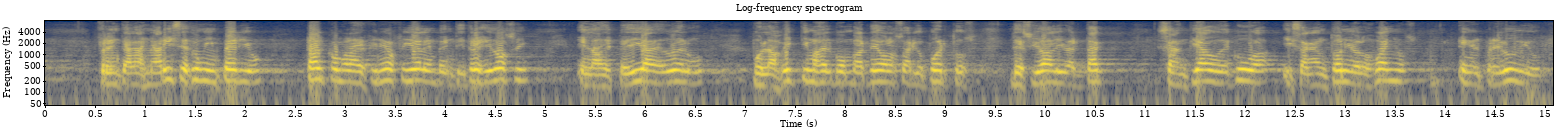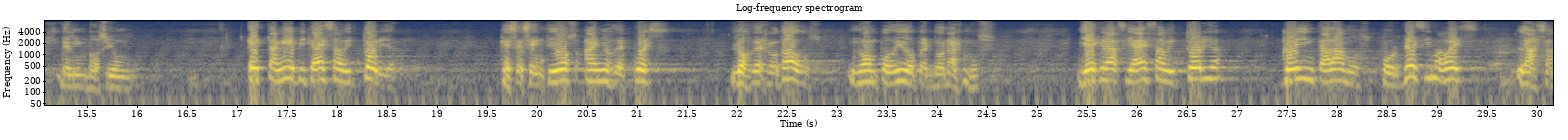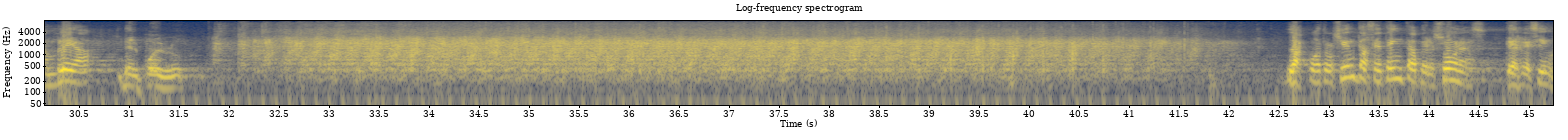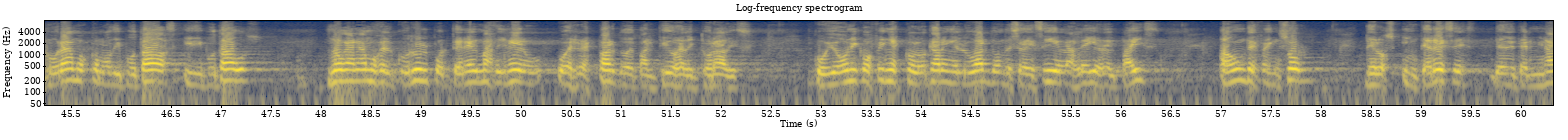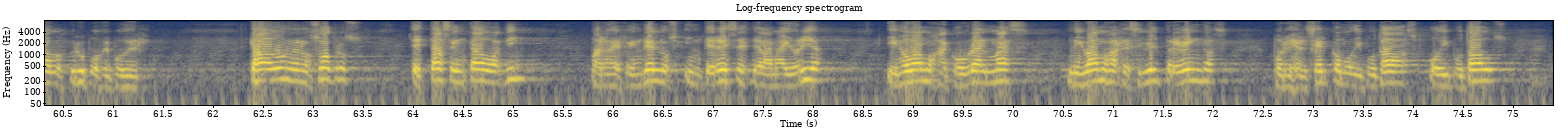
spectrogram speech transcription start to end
frente a las narices de un imperio, tal como la definió Fidel en 23 y 12, en la despedida de duelo por las víctimas del bombardeo a los aeropuertos de Ciudad Libertad, Santiago de Cuba y San Antonio de los Baños en el preludio de la invasión. Es tan épica esa victoria que 62 años después los derrotados no han podido perdonarnos. Y es gracias a esa victoria que hoy instalamos por décima vez la Asamblea del Pueblo. Las 470 personas que recién juramos como diputadas y diputados no ganamos el curul por tener más dinero o el respaldo de partidos electorales, cuyo único fin es colocar en el lugar donde se deciden las leyes del país a un defensor de los intereses de determinados grupos de poder. Cada uno de nosotros está sentado aquí para defender los intereses de la mayoría y no vamos a cobrar más ni vamos a recibir prebendas por ejercer como diputadas o diputados,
